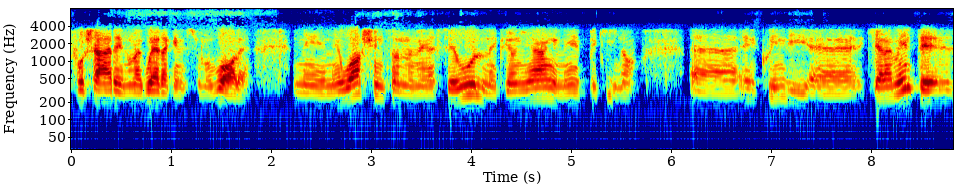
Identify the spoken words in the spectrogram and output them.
sfociare in una guerra che nessuno vuole, né, né Washington, né Seoul, né Pyongyang, né Pechino. Eh, e quindi chiaramente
